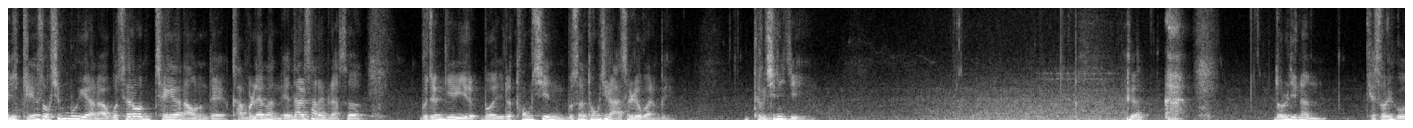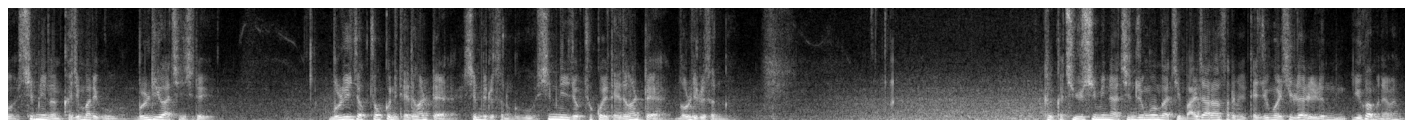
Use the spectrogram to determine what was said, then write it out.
이 계속 신무기가 나오고 새로운 체계가 나오는데 가멀랭은 옛날 사람이라서 무전기 뭐 이런 통신, 무선 통신을 안 쓰려고 하는 거예요. 덩신이지. 그러니까 논리는 개소리고 심리는 거짓말이고 물리가 진실이에요. 물리적 조건이 대등할 때 심리를 쓰는 거고 심리적 조건이 대등할 때 논리를 쓰는 거예요. 그러니까 유시민이나 진중권 같이 말 잘하는 사람이 대중의 신뢰를 잃는 이유가 뭐냐면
